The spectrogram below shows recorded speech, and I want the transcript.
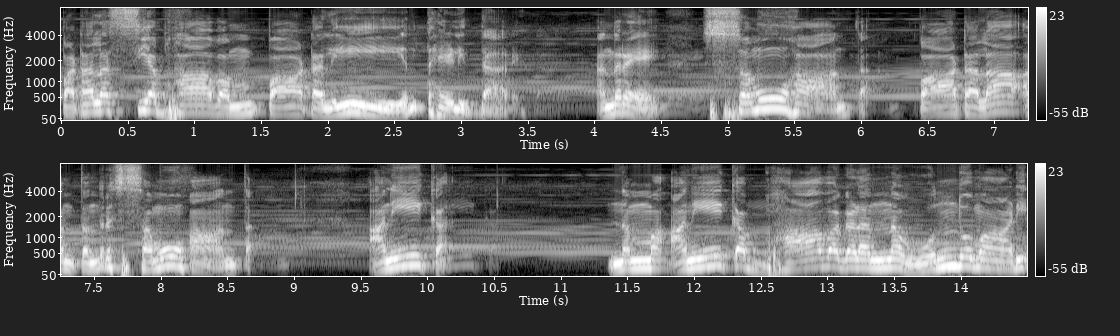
ಪಟಲಸ್ಯ ಭಾವಂ ಪಾಟಲಿ ಅಂತ ಹೇಳಿದ್ದಾರೆ. ಅಂದರೆ ಸಮೂಹ ಅಂತ, ಪಾಟಲ ಅಂತಂದ್ರೆ ಸಮೂಹ ಅಂತ. ಅನೇಕ, ನಮ್ಮ ಅನೇಕ ಭಾವಗಳನ್ನು ಒಂದು ಮಾಡಿ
